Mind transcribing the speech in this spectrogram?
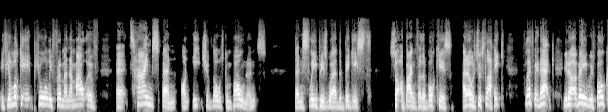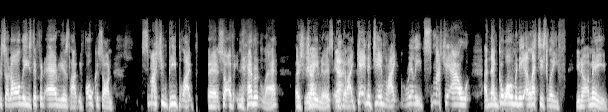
If you look at it purely from an amount of uh, time spent on each of those components, then sleep is where the biggest sort of bang for the buck is. And I was just like, flipping heck, you know what I mean? We focus on all these different areas, like we focus on smashing people like uh, sort of inherently as yeah. trainers yeah. and be like, get in the gym, like really smash it out, and then go home and eat a lettuce leaf. You know what I mean?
